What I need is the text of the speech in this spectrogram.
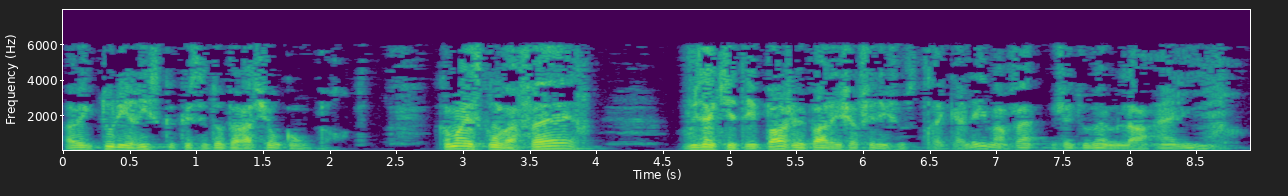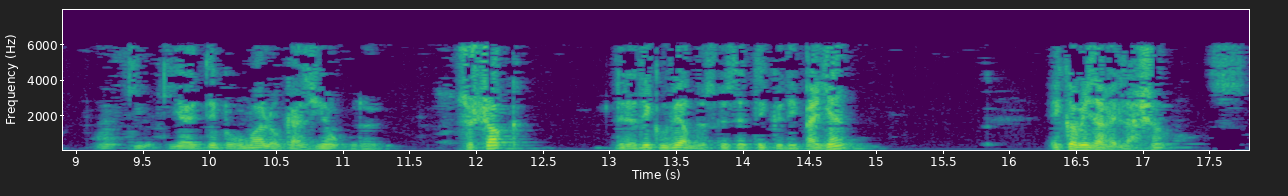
avec tous les risques que cette opération comporte. Comment est-ce qu'on va faire? Vous inquiétez pas, je ne vais pas aller chercher des choses très calées, mais enfin, j'ai tout de même là un livre hein, qui, qui, a été pour moi l'occasion de ce choc, de la découverte de ce que c'était que des païens, et comme ils avaient de la chance.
